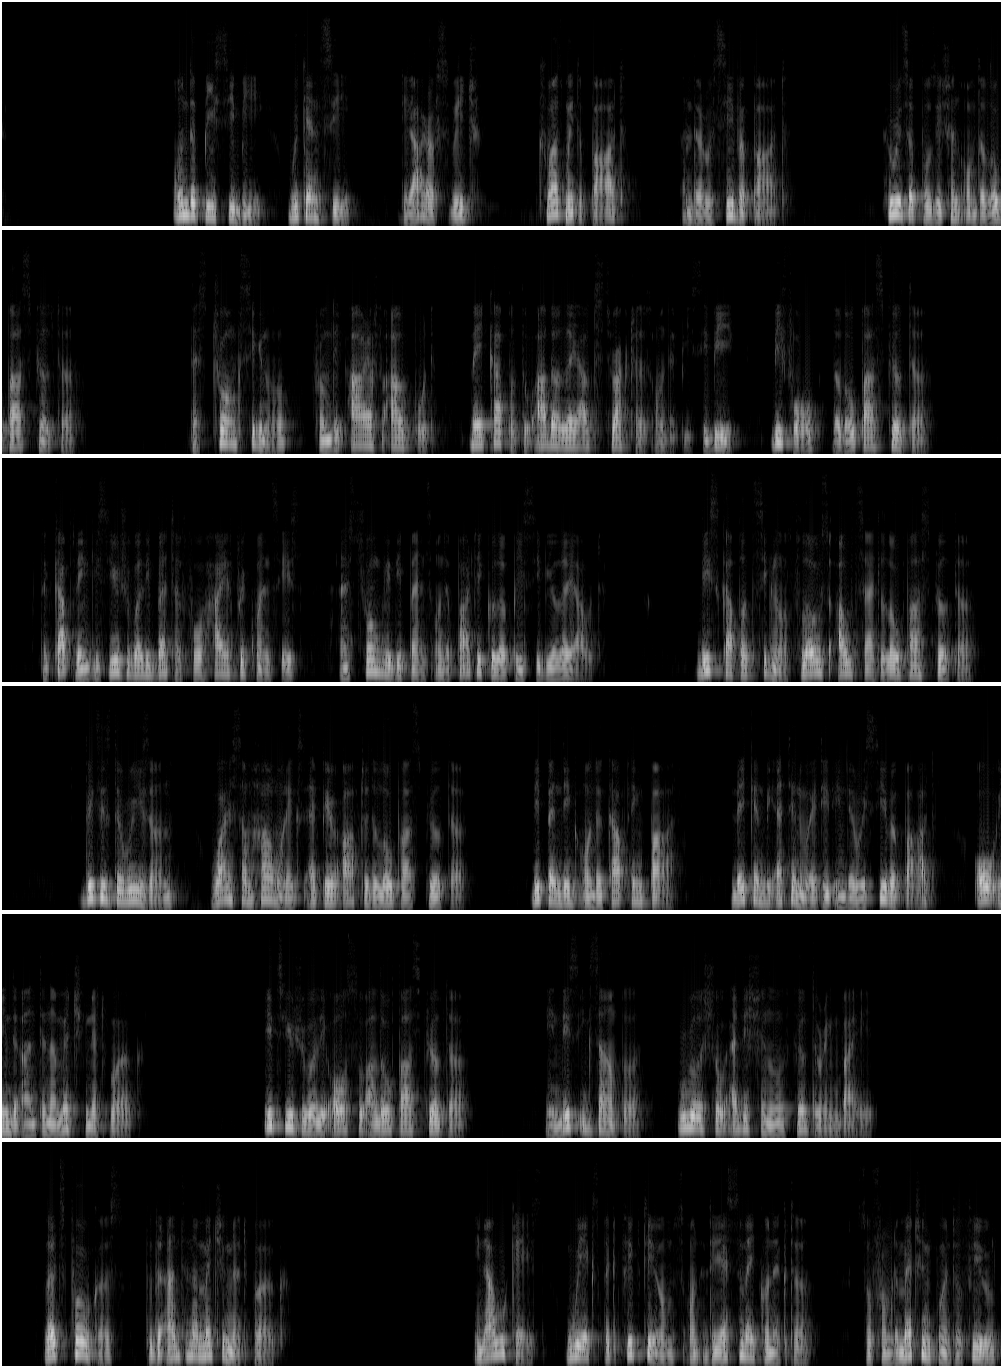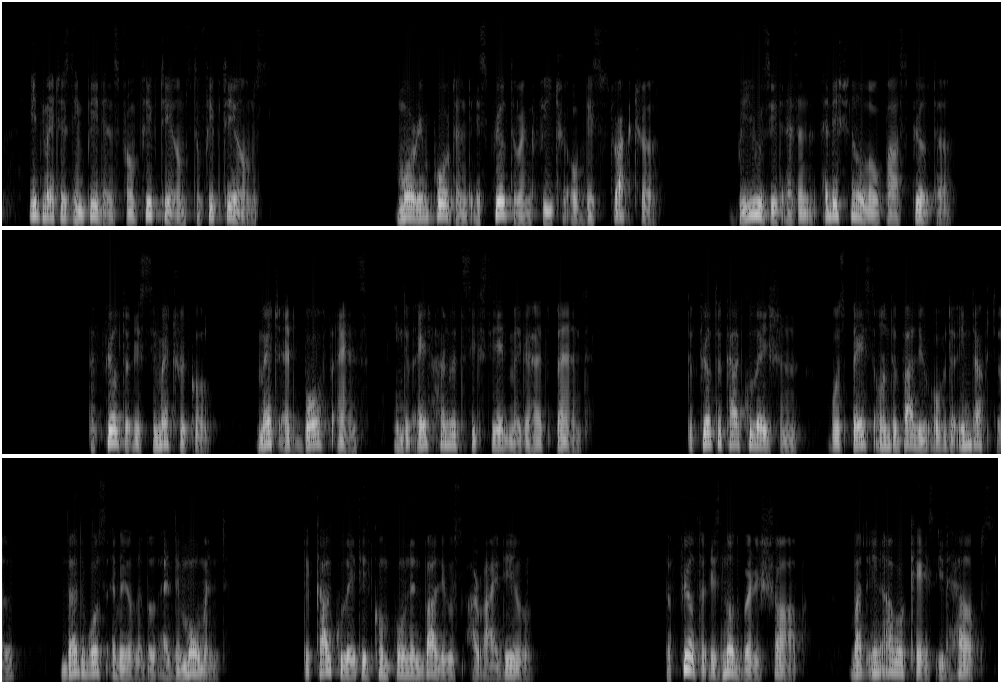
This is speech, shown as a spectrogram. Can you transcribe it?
On the PCB, we can see the RF switch, transmitter part, and the receiver part. Here is a position of the low-pass filter. The strong signal from the RF output may couple to other layout structures on the PCB before the low-pass filter. The coupling is usually better for high frequencies and strongly depends on the particular PCB layout. This coupled signal flows outside the low-pass filter. This is the reason why some harmonics appear after the low-pass filter. Depending on the coupling path, they can be attenuated in the receiver part or in the antenna matching network. It's usually also a low-pass filter. In this example, we will show additional filtering by it. Let's focus to the antenna matching network. In our case, we expect 50 ohms on the SMA connector, so from the matching point of view, it matches impedance from 50 ohms to 50 ohms. More important is filtering feature of this structure. We use it as an additional low-pass filter. The filter is symmetrical, matched at both ends in the 868 MHz band. The filter calculation was based on the value of the inductor that was available at the moment. The calculated component values are ideal. The filter is not very sharp, but in our case it helps.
